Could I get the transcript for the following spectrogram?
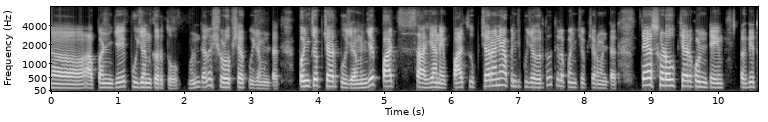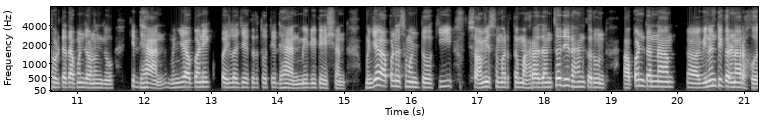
आपण जे पूजन करतो म्हणून त्याला षोडोपचार पूजा म्हणतात. पंचोपचार पूजा म्हणजे पाच सहाय्याने पाच उपचाराने आपण जी पूजा करतो त्याला पंचोपचार म्हणतात. त्या सोळा उपचार कोणते? अगदी थोडक्यात आपण जाणून घेऊ की ध्यान म्हणजे आपण एक पहिलं जे करतो ते ध्यान मेडिटेशन म्हणजे आपण असं म्हणतो की स्वामी समर्थ महाराजांचं जे ध्यान करून आपण त्यांना विनंती करणार आहोत.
